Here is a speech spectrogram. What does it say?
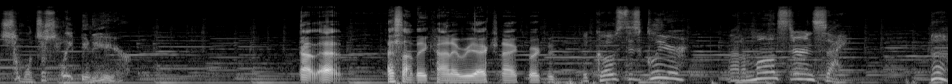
Someone's asleep in here. Not that. That's not the kind of reaction I expected. The coast is clear. Not a monster in sight. Huh.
